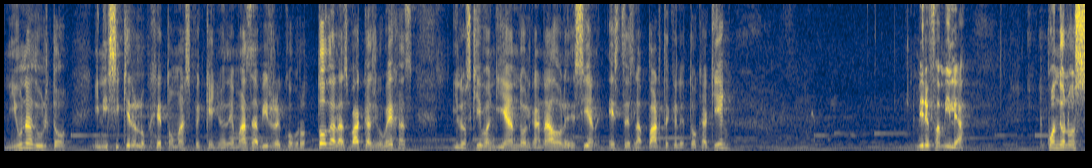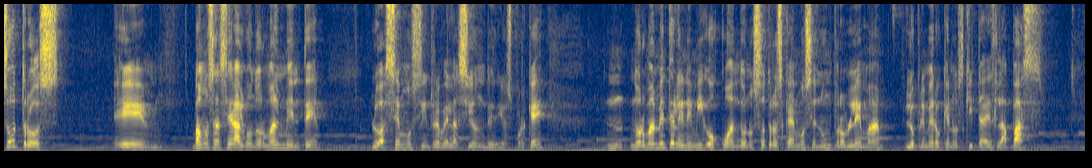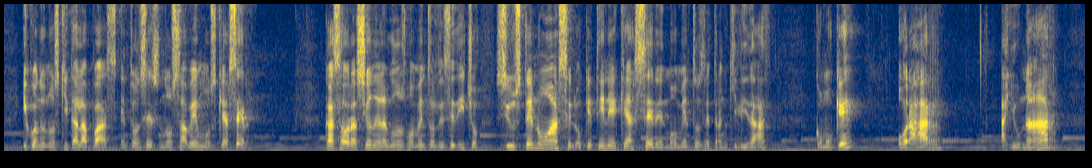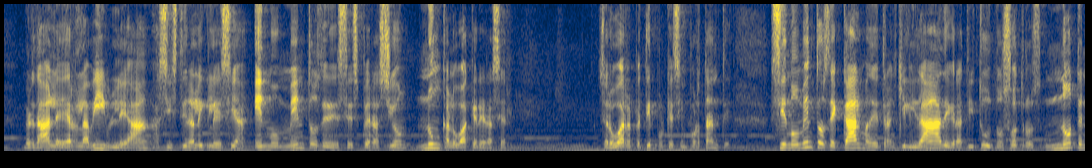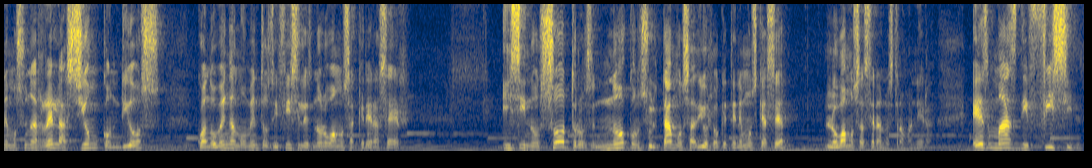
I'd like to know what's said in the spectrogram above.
ni un adulto y ni siquiera el objeto más pequeño. Además, David recobró todas las vacas y ovejas y los que iban guiando el ganado le decían, esta es la parte que le toca a quién. Mire familia, cuando nosotros eh, vamos a hacer algo normalmente, lo hacemos sin revelación de Dios. ¿Por qué? Normalmente el enemigo cuando nosotros caemos en un problema, lo primero que nos quita es la paz. Y cuando nos quita la paz, entonces no sabemos qué hacer. Casa oración en algunos momentos les he dicho, si usted no hace lo que tiene que hacer en momentos de tranquilidad, como que orar, ayunar, ¿verdad? Leer la Biblia, asistir a la iglesia, en momentos de desesperación nunca lo va a querer hacer. Se lo voy a repetir porque es importante. Si en momentos de calma, de tranquilidad, de gratitud, nosotros no tenemos una relación con Dios, cuando vengan momentos difíciles no lo vamos a querer hacer. Y si nosotros no consultamos a Dios lo que tenemos que hacer, lo vamos a hacer a nuestra manera. Es más difícil,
